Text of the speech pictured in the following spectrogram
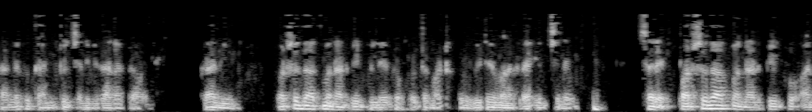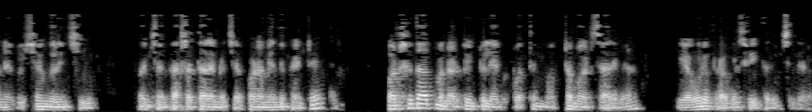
కళ్ళకు కనిపించని విధానంగా ఉంది కానీ పరిశుధాత్మ నడిపింపు లేకపోతే మటుకు వీటిని మనం గ్రహించలేము సరే పరిశుధాత్మ నడిపింపు అనే విషయం గురించి కొంచెం కష్టతరంగా చెప్పడం. ఎందుకంటే పరిశుధాత్మ నడిపింపు లేకపోతే మొట్టమొదటిసారిగా ఎవరు ప్రభు స్వీకరించలేరు.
